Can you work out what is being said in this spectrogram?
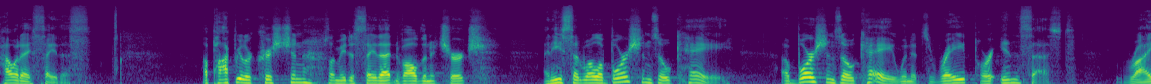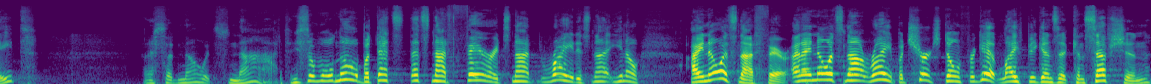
how would I say this? A popular Christian, let me just say that, involved in a church, and he said, Well, abortion's okay abortion's okay when it's rape or incest, right? And I said, no, it's not. And he said, well, no, but that's, that's not fair. It's not right. It's not, you know, I know it's not fair. And I know it's not right. But, church, don't forget, life begins at conception.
